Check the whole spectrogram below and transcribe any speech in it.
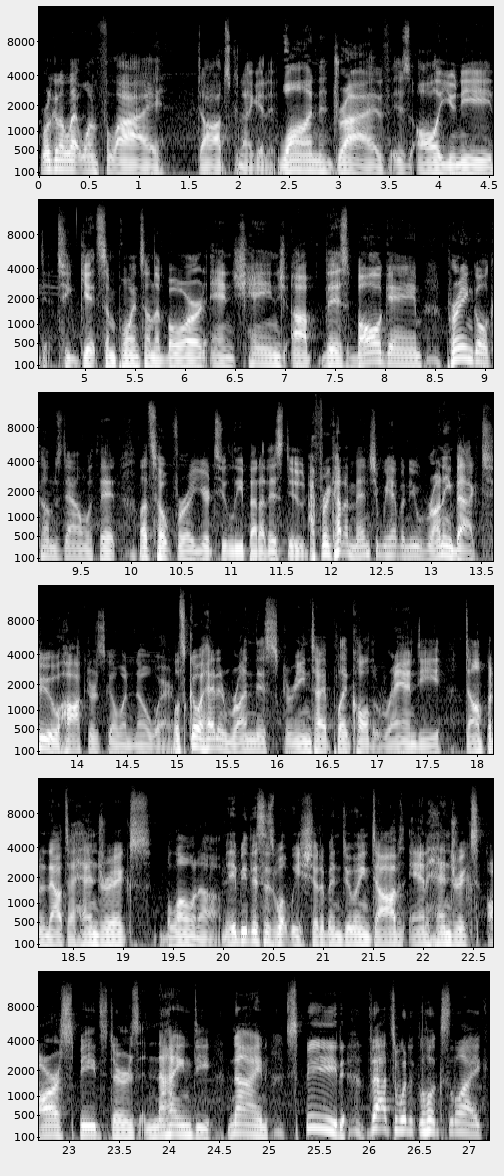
We're going to let one fly. Dobbs could not get it. One drive is all you need to get some points on the board and change up this ball game. Pringle comes down with it. Let's hope for a year two leap out of this dude. I forgot to mention we have a new running back too. Hawker's going nowhere. Let's go ahead and run this screen type play called Randy, dumping it out to Hendricks, blown up. Maybe this is what we should have been doing. Dobbs and Hendricks are speedsters, 99 speed. That's what it looks like.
